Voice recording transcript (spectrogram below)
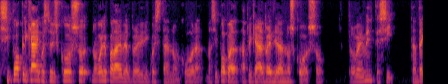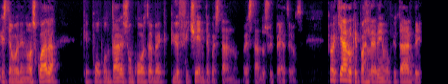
si può applicare questo discorso, non voglio parlare del Brady di quest'anno ancora, ma si può pa- applicare al Brady dell'anno scorso? Probabilmente sì, tant'è che stiamo vedendo una squadra che può contare su un quarterback più efficiente quest'anno, restando sui Patriots. Però è chiaro che parleremo più tardi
